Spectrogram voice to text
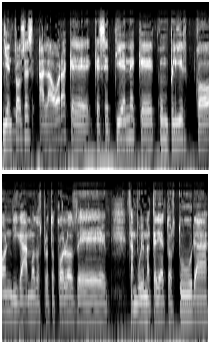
Y entonces, a la hora que, que se tiene que cumplir con, digamos, los protocolos de Estambul en materia de tortura,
